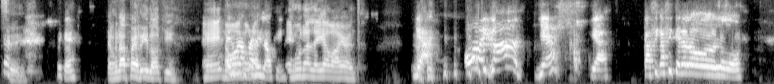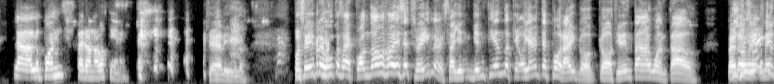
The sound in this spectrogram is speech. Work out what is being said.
Sí, Así que es una perri Loki. Eh, es no, una es, una, Perry Loki. es una Leia Bryant. Ya. Oh my God. Yes. Ya. Casi, casi tiene los los la- los bonds, pero no los tiene. Qué lindo. Pues mi pregunta, ¿sabes? ¿Cuándo vamos a ver ese trailer? O sea, yo, yo entiendo que obviamente es por algo, que lo tienen tan aguantado. Pero me, me-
